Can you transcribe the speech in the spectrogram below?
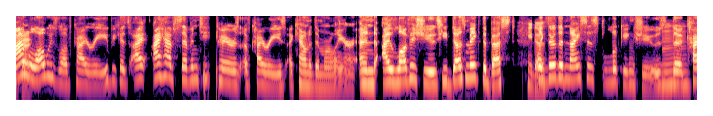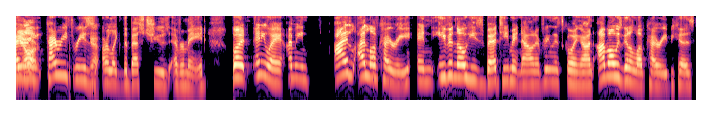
Okay. I will always love Kyrie because I I have 17 pairs of Kyrie's. I counted them earlier, and I love his shoes. He does make the best. He does. Like they're the nicest looking shoes. The Mhm. They are. Kyrie Kyrie threes Yeah. are like the best shoes ever made. But anyway, I mean. I, I love Kyrie, and even though he's a bad teammate now and everything that's going on, I'm always going to love Kyrie because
